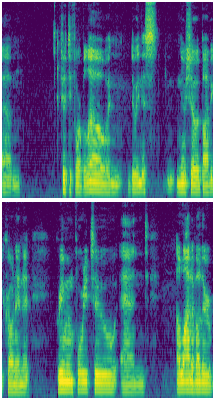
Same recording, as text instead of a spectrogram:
um, 54 Below and doing this new show with Bobby Cronin at Green Room 42 and a lot of other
